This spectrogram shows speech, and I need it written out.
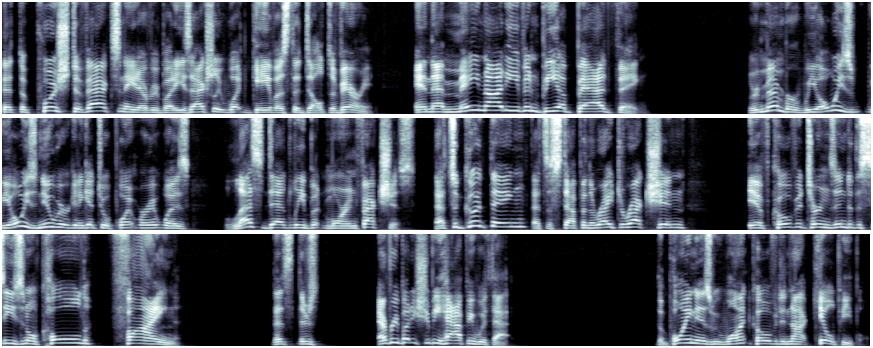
that the push to vaccinate everybody is actually what gave us the Delta variant. And that may not even be a bad thing. Remember, we always we always knew we were going to get to a point where it was less deadly but more infectious. That's a good thing. That's a step in the right direction. If COVID turns into the seasonal cold, fine. That's there's everybody should be happy with that. The point is we want COVID to not kill people.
